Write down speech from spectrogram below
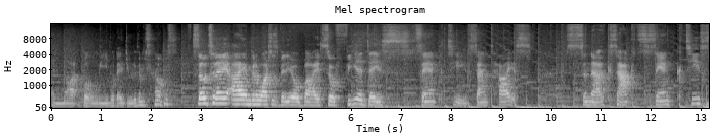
cannot believe what they do to themselves. So today I am gonna watch this video by Sophia de Sancti Sanctis Sanctis.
